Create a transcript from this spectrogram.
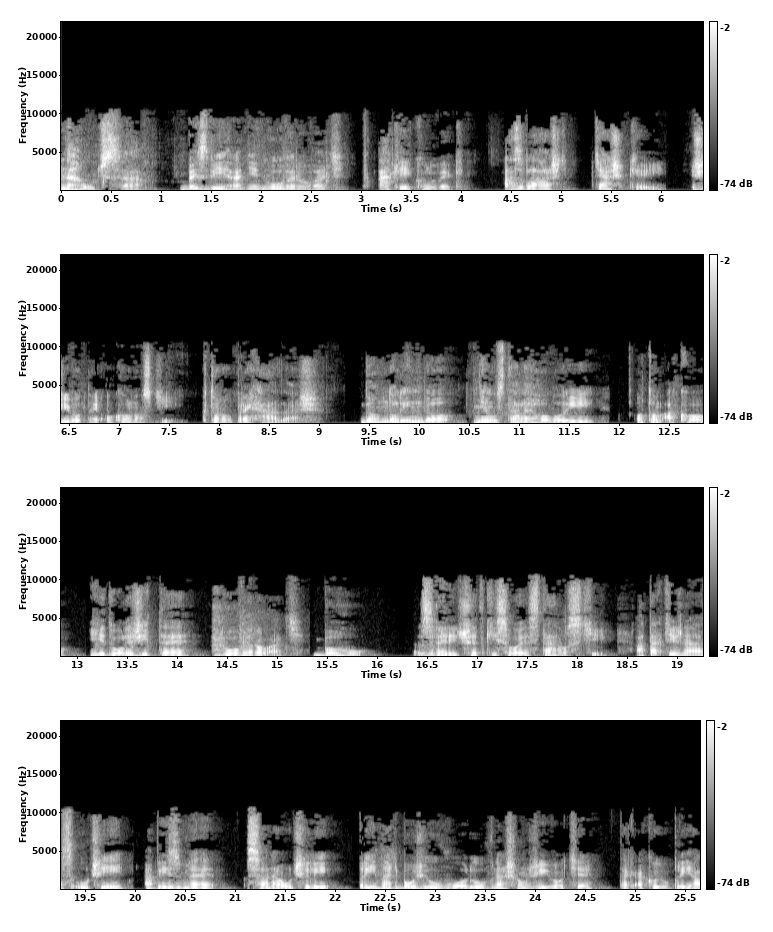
Nauč sa bezvýhradne dôverovať v akejkoľvek a zvlášť ťažkej životnej okolnosti, ktorou prechádzaš. Don Dolindo neustále hovorí o tom, ako je dôležité dôverovať Bohu, zveriť všetky svoje starosti. A taktiež nás učí, aby sme sa naučili príjmať Božiu vôľu v našom živote, tak ako ju prijal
